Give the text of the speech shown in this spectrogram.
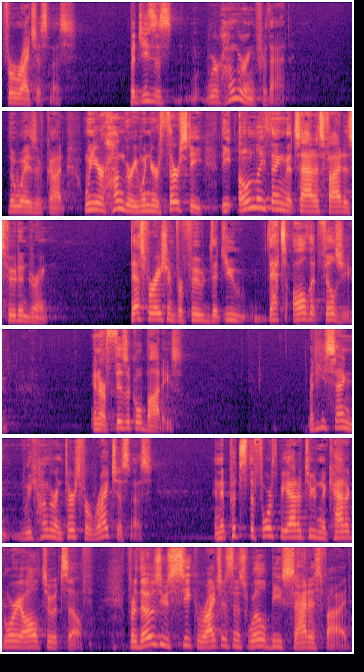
for righteousness. But Jesus, we're hungering for that, the ways of God. When you're hungry, when you're thirsty, the only thing that's satisfied is food and drink. Desperation for food that you, that's all that fills you in our physical bodies. But he's saying we hunger and thirst for righteousness. And it puts the fourth beatitude in a category all to itself. For those who seek righteousness will be satisfied.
